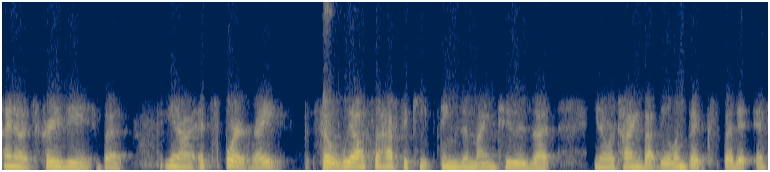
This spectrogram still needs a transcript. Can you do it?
i know it's crazy but you know it's sport right? So yep. we also have to keep things in mind too is that you know we're talking about the olympics but if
